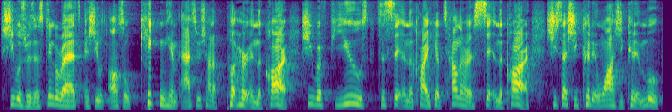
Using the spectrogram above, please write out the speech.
she was resisting arrest and she was also kicking him as he was trying to put her in the car. She refused to sit in the car. He kept telling her to sit in the car. She said she couldn't walk she couldn't move.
